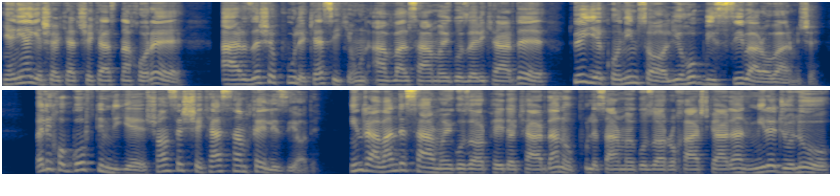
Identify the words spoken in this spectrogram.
یعنی اگه شرکت شکست نخوره ارزش پول کسی که اون اول سرمایه گذاری کرده توی یک و نیم سال یهو 20 برابر میشه. ولی خب گفتیم دیگه شانس شکست هم خیلی زیاده. این روند سرمایه گذار پیدا کردن و پول سرمایه گذار رو خرج کردن میره جلو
